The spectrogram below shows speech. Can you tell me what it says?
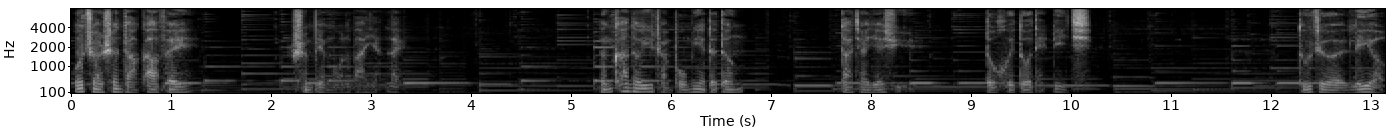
我转身打咖啡，顺便抹了把眼泪。能看到一盏不灭的灯，大家也许都会多点力气。读者 Leo，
